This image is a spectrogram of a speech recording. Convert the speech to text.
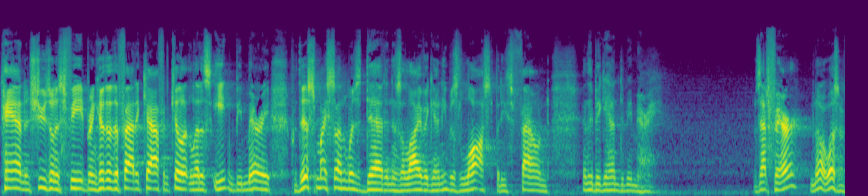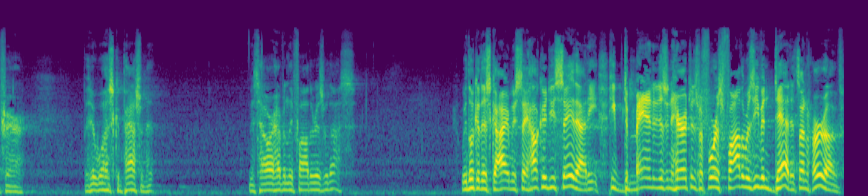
hand and shoes on his feet, bring hither the fatted calf and kill it, and let us eat and be merry. For this my son was dead and is alive again. He was lost, but he's found. And they began to be merry. Was that fair? No, it wasn't fair. But it was compassionate. That's how our Heavenly Father is with us. We look at this guy and we say, How could you say that? He, he demanded his inheritance before his father was even dead. It's unheard of.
